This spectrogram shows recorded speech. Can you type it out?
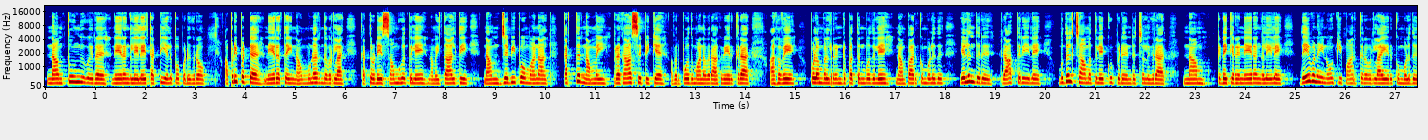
நாம் தூங்குகிற நேரங்களிலே தட்டி எழுப்பப்படுகிறோம். அப்படிப்பட்ட நேரத்தை நாம் உணர்ந்தவர்களாய் கர்த்தருடைய சமூகத்திலே நம்மை தாழ்த்தி நாம் ஜெபிப்போமானால் கர்த்தர் நம்மை பிரகாசிப்பிக்க அவர் போதுமானவராகவே இருக்கிறார். ஆகவே புலம்பல் ரெண்டு பத்தொன்பதிலே நாம் பார்க்கும் பொழுது எழுந்திரு ராத்திரியிலே முதல் சாமத்திலே கூப்பிடு என்று சொல்கிறார் நாம் கிடைக்கிற நேரங்களிலே தேவனை நோக்கி பார்க்கிறவர்களாய் இருக்கும் பொழுது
